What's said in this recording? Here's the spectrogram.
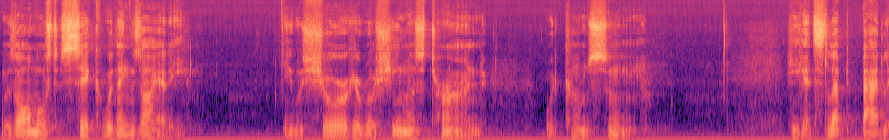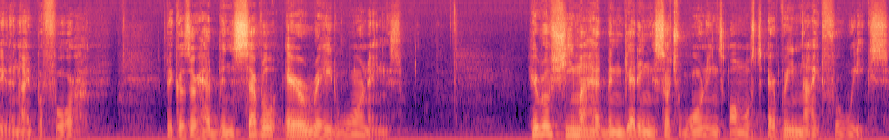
was almost sick with anxiety. He was sure Hiroshima's turn would come soon. He had slept badly the night before because there had been several air raid warnings. Hiroshima had been getting such warnings almost every night for weeks.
